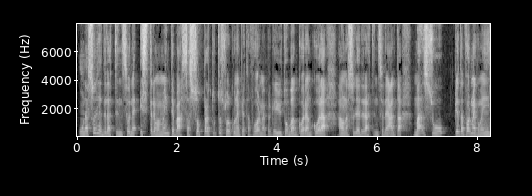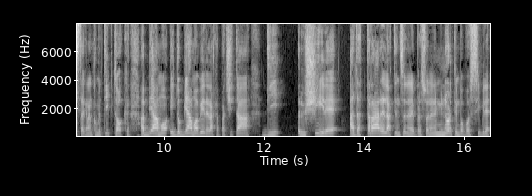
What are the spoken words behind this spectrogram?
una soglia dell'attenzione estremamente bassa, soprattutto su alcune piattaforme, perché YouTube ancora ancora ha una soglia dell'attenzione alta, ma su piattaforme come Instagram, come TikTok, abbiamo e dobbiamo avere la capacità di riuscire ad attrarre l'attenzione delle persone nel minor tempo possibile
